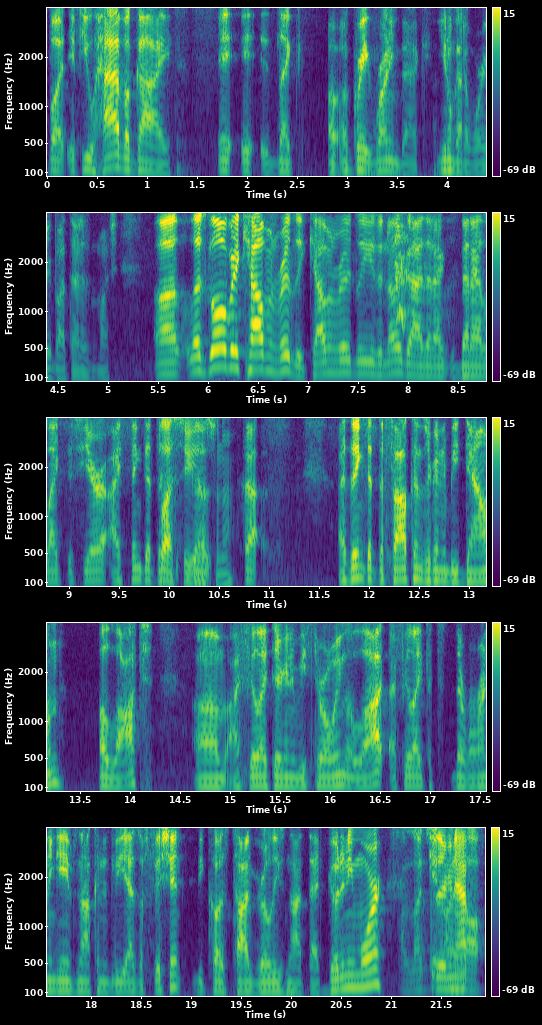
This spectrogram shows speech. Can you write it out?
But if you have a guy, it, it, it- like a, a great running back, you don't got to worry about that as much. Uh, let's go over to Calvin Ridley. Calvin Ridley is another guy that I that I like this year. I think that the, Bless you, the- yes or no? I think that the Falcons are going to be down a lot. Um, I feel like they're going to be throwing a lot. I feel like that's, the running game's not going to be as efficient because Todd Gurley's not that good anymore. I like So they're gonna have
